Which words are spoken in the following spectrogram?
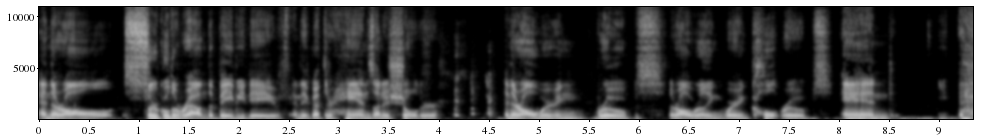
and they're all circled around the baby Dave, and they've got their hands on his shoulder, and they're all wearing robes. They're all wearing wearing cult robes, and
